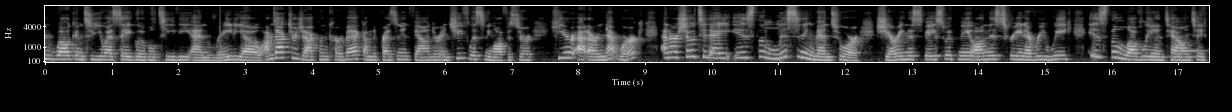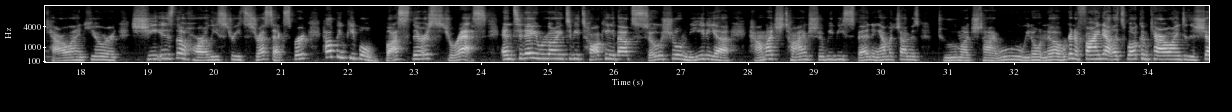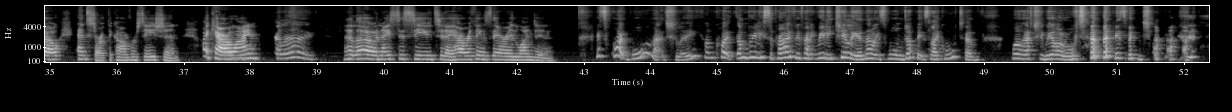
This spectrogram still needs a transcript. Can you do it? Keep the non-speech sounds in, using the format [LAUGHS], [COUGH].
and welcome to USA Global TV and Radio. I'm Dr. Jacqueline Kerbeck. I'm the president, founder, and chief listening officer here at our network. And our show today is the Listening Mentor. Sharing this space with me on this screen every week is the lovely and talented Caroline Heward. She is the Harley Street stress expert, helping people bust their stress. And today we're going to be talking about social media. How much time should we be spending? How much time is too much time? Ooh, we don't know. We're going to find out. Let's welcome Caroline to the show and start the conversation. Hi, Caroline. Hello. Hello. Nice to see you today. How are things there in London? It's quite warm actually. I'm quite I'm really surprised. We've had it really chilly and now it's warmed up. It's like autumn. Well, actually, we are [LAUGHS] autumn. it's been chilly.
